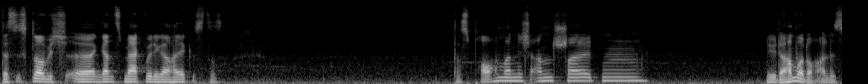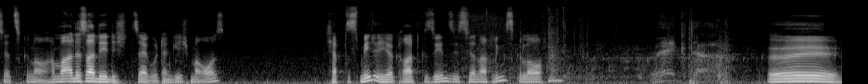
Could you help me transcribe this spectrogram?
Das ist, glaube ich, äh, ein ganz merkwürdiger Hulk ist das. Das brauchen wir nicht anschalten. Nee, da haben wir doch alles jetzt, genau. Haben wir alles erledigt. Sehr gut, dann gehe ich mal raus. Ich habe das Mädel hier gerade gesehen. Sie ist ja nach links gelaufen. Weg da. Ey.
